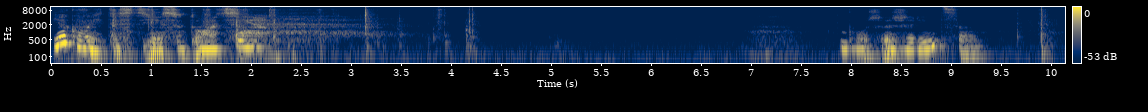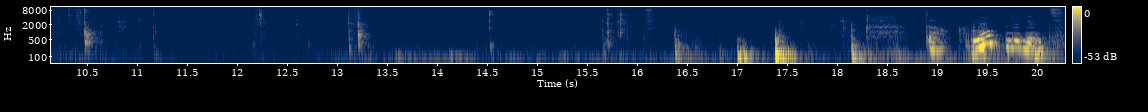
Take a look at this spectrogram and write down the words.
Як вийти з цієї ситуації? Боже, жриця. Так, ну, дивіться.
